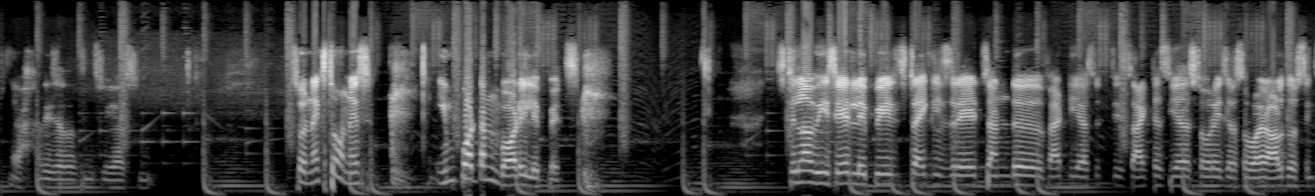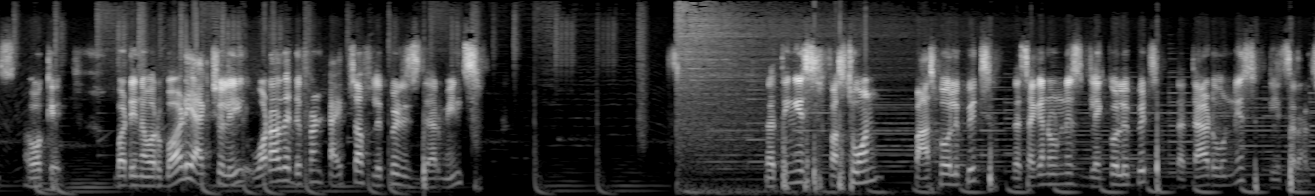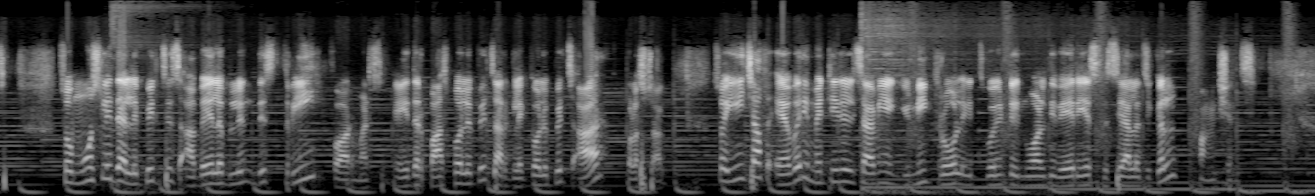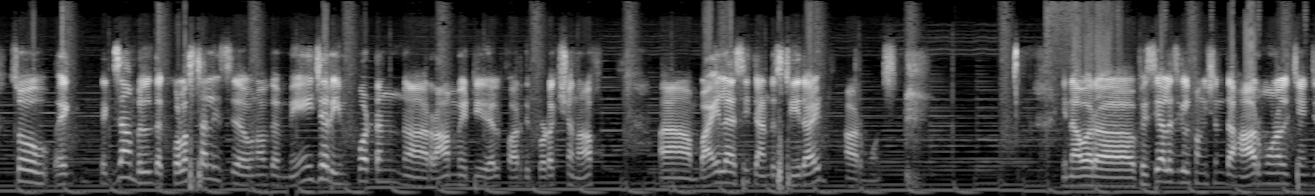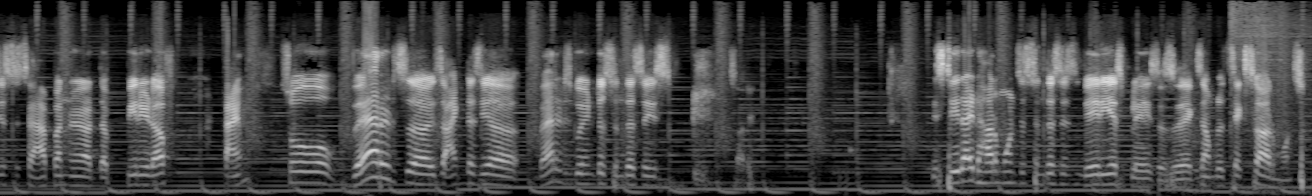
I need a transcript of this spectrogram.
Yeah these are the things we are seeing so next one is important body lipids. Still now we said lipids triglycerides and uh, fatty acids as here storage reservoir all those things. Okay. But in our body actually what are the different types of lipids there means? The thing is first one phospholipids the second one is glycolipids the third one is glycerols. So mostly the lipids is available in these three formats. Either phospholipids or glycolipids or cholesterol. So each of every material is having a unique role. It's going to involve the various physiological functions. So example the cholesterol is uh, one of the major important uh, raw material for the production of uh, bile acid and steroid hormones. In our uh, physiological function, the hormonal changes happen at the period of time. So where it's uh, it's act as a where it's going to synthesis. sorry. The steroid hormones is synthesis in various places. Example, sex hormones.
